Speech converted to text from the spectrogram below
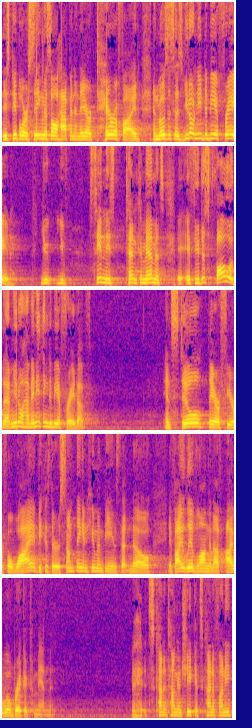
These people are seeing this all happen and they are terrified. And Moses says, You don't need to be afraid. You, you've seen these Ten Commandments. If you just follow them, you don't have anything to be afraid of. And still they are fearful. Why? Because there is something in human beings that know if I live long enough, I will break a commandment. It's kind of tongue in cheek, it's kind of funny,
